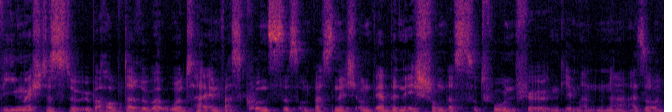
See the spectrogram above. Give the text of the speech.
wie möchtest du überhaupt darüber urteilen, was Kunst ist und was nicht und wer bin ich schon, das zu tun für irgendjemanden? Ne? Also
